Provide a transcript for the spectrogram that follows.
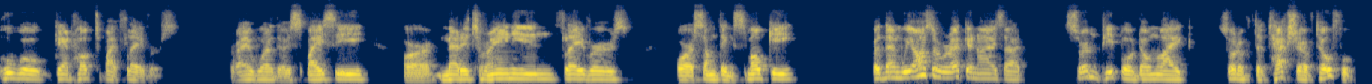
who will get hooked by flavors, right? Whether it's spicy or Mediterranean flavors or something smoky. But then we also recognize that certain people don't like sort of the texture of tofu,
